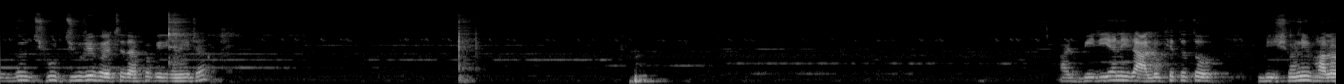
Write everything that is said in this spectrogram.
একদম ঝুরঝুরে হয়েছে দেখো বিরিয়ানিটা। আর বিরিয়ানির আলু খেতে তো ভীষণই ভালো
